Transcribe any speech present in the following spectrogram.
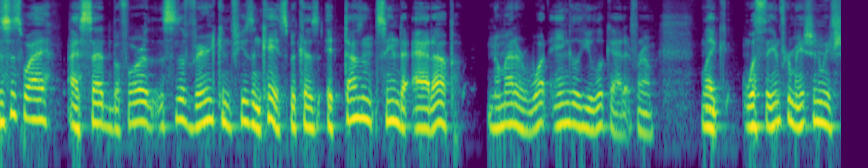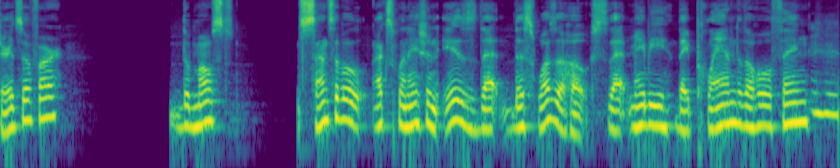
This is why I said before this is a very confusing case because it doesn't seem to add up no matter what angle you look at it from. Like with the information we've shared so far, the most sensible explanation is that this was a hoax, that maybe they planned the whole thing. Mm-hmm.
